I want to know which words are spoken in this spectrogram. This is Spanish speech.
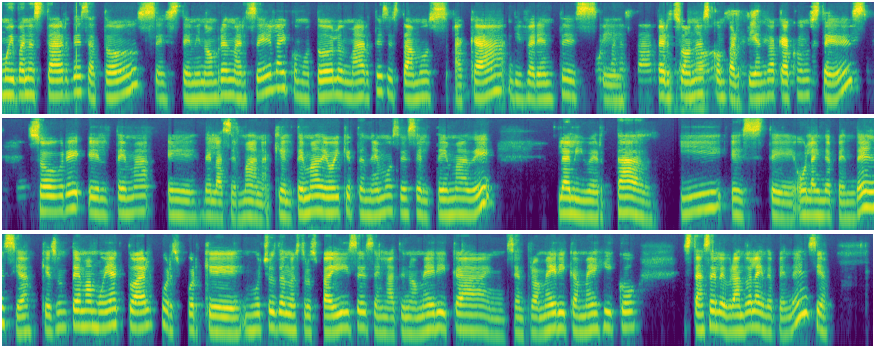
Muy buenas tardes a todos. Este, mi nombre es Marcela y como todos los martes estamos acá, diferentes eh, personas compartiendo acá con ustedes sobre el tema eh, de la semana, que el tema de hoy que tenemos es el tema de la libertad y este, o la independencia, que es un tema muy actual, pues porque muchos de nuestros países en Latinoamérica, en Centroamérica, México, están celebrando la independencia.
